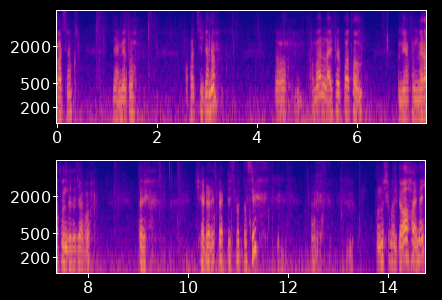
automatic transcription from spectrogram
পারছেন যে আমি এত হাঁপাচ্ছি কেন? তো আমার লাইফের প্রথম আমি এখন ম্যারাথন দিতে যাব। তাই সেটারই প্র্যাকটিস করতেছি। কোনো সময় দেওয়া হয় নাই।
